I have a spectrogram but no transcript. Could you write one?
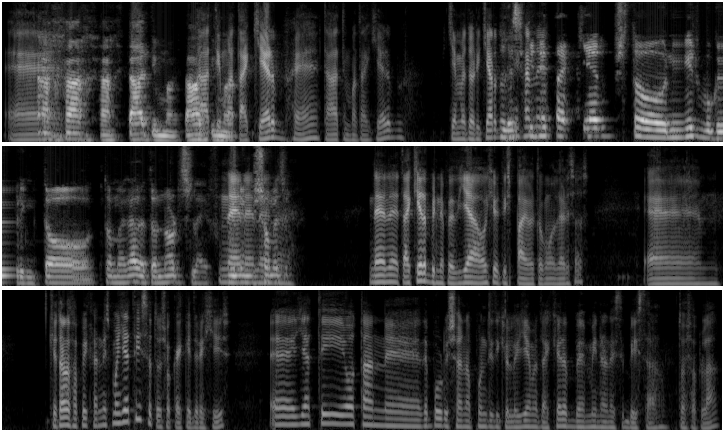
Ε, Αχ, αχ, αχ, τα άτιμα, τα τα άτιμα άτιμα. τα κέρμπ. Ε, τα άτιμα τα κέρμπ. Και με το Ricciardo δεν Λες και είναι είχαν... τα κέρμπ στο Nürburgring, το, το μεγάλο, το Nordschleife. που Ναι, είναι ναι, μισό ναι, μέτρο. ναι. ναι, ναι, τα κέρμπ είναι παιδιά, όχι ότι σπάει το μοντέρ σας. Ε, και τώρα θα πει κανείς, μα γιατί είστε τόσο κακεντρεχείς. Ε, γιατί όταν ε, δεν μπορούσαν να πούν τη δικαιολογία με τα κέρμπ, μείνανε στην πίστα τόσο απλά.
